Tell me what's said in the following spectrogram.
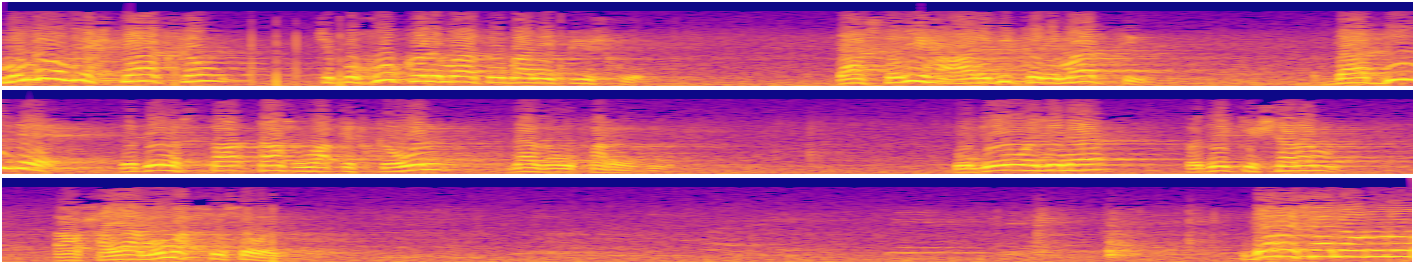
مونږ هم احتیاط کوو چې په ښو کلماتو باندې پیش کو دا صریح عربي کلمات دي دا دین دی د دې تاسو واقف کول دا زموږ فرض دي نو دې وجه نه په دې کې شرم او حیا مو محسوسوئ دغه شان ورونو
